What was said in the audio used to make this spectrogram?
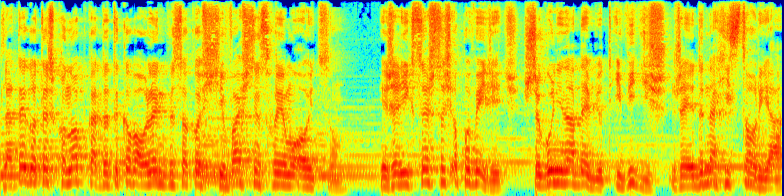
Dlatego też Konopka dedykował lęk wysokości właśnie swojemu ojcu. Jeżeli chcesz coś opowiedzieć, szczególnie na debiut i widzisz, że jedyna historia,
